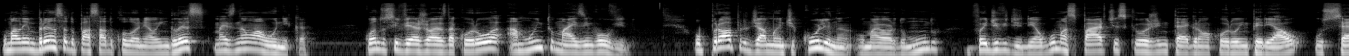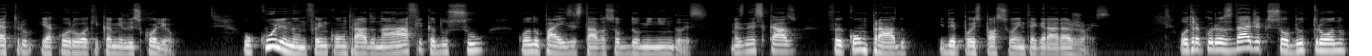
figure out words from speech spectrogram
Uma lembrança do passado colonial inglês, mas não a única. Quando se vê as joias da coroa, há muito mais envolvido. O próprio diamante Cullinan, o maior do mundo, foi dividido em algumas partes que hoje integram a coroa imperial, o cetro e a coroa que Camila escolheu. O Cullinan foi encontrado na África do Sul quando o país estava sob domínio inglês, mas nesse caso foi comprado e depois passou a integrar as joias. Outra curiosidade é que sob o trono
